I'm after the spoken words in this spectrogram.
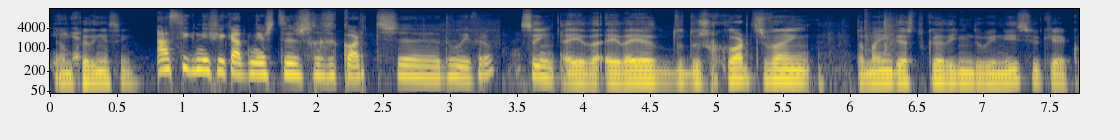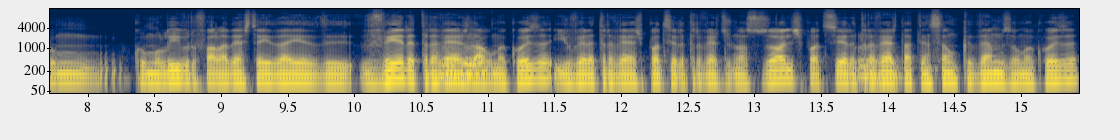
É um bocadinho assim. Há significado nestes recortes eh, do livro? Sim, a, ide- a ideia do- dos recortes vem também deste bocadinho do início, que é como, como o livro fala desta ideia de ver através de alguma coisa, e o ver através pode ser através dos nossos olhos, pode ser através da atenção que damos a uma coisa.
